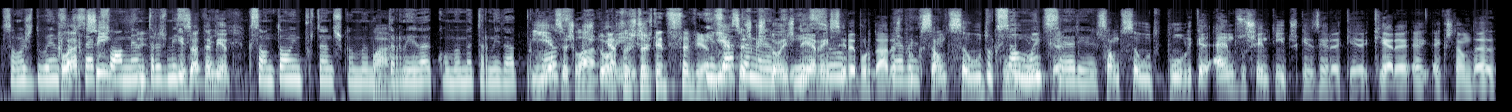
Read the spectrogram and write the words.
que são as doenças claro sexualmente sim, transmissíveis, Exatamente. que são tão importantes como a claro. maternidade, como a maternidade precoce. E essas questões, claro. essas questões têm de saber. E essas questões devem ser abordadas porque são de saúde porque pública. São muito sérias. São de saúde pública, ambos os sentidos, quer dizer, quer a, a questão da,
